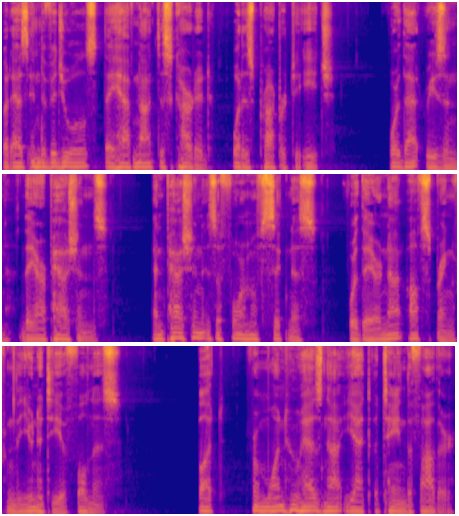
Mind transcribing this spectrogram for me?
but as individuals they have not discarded what is proper to each. For that reason they are passions, and passion is a form of sickness, for they are not offspring from the unity of fullness, but from one who has not yet attained the Father,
